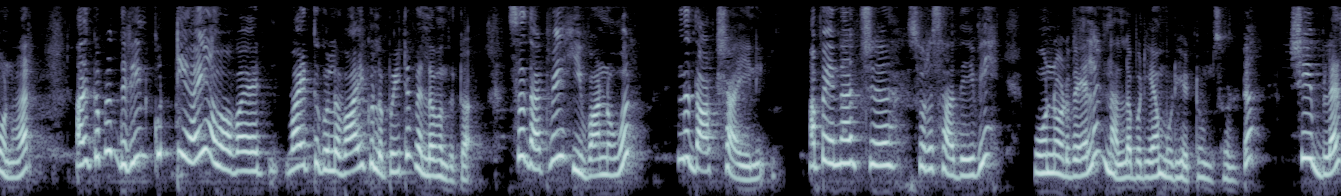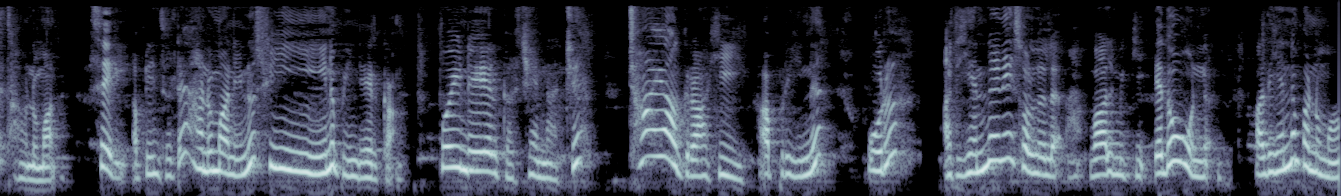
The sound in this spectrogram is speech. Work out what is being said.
போனார். அதுக்கப்புறம் திடீர்னு குட்டியாகி அவள் வய வயத்துக்குள்ள வாய்க்குள்ளே போயிட்டு வெளில வந்துட்டா. So that way he won over இந்த தாக்ஷாயினி அப்போ என்னாச்சு? சுரசாதேவி உன்னோட வேலை நல்லபடியாக முடியட்டும்னு சொல்லிட்டு ஷீ பிளஸ்ட் ஹனுமான் சரி அப்படின்னு சொல்லிட்டு ஹனுமான் இன்னும் ஸ்வீன்னு போயிட்டே இருக்கான். போயிட்டே இருக்கிறச்சு என்னாச்சு? சாயாகிராஹி அப்படின்னு ஒரு அது என்னன்னே சொல்லலை வால்மீகி. ஏதோ ஒன்று அது என்ன பண்ணுமா?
